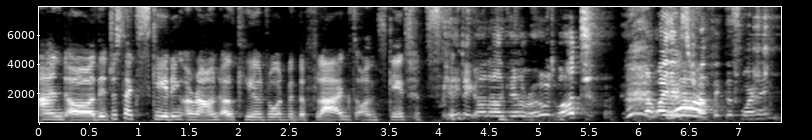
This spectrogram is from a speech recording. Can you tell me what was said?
and uh, they're just like skating around Al Khail Road with the flags on skates. It's Skating on Al Khail Road. What? Is that why there's traffic this morning?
